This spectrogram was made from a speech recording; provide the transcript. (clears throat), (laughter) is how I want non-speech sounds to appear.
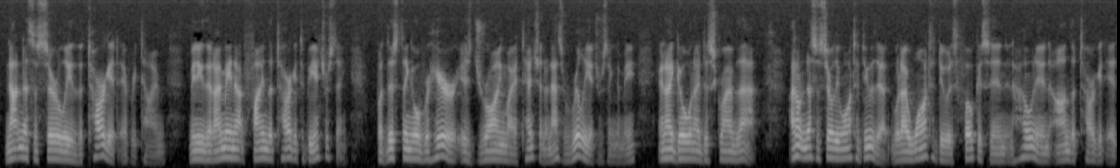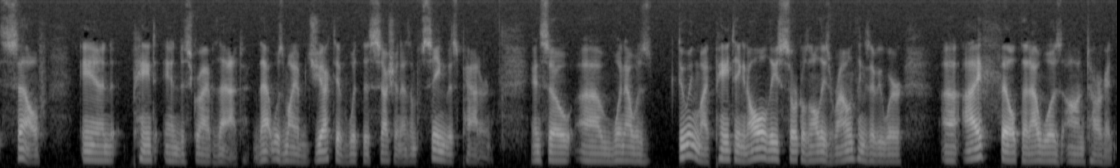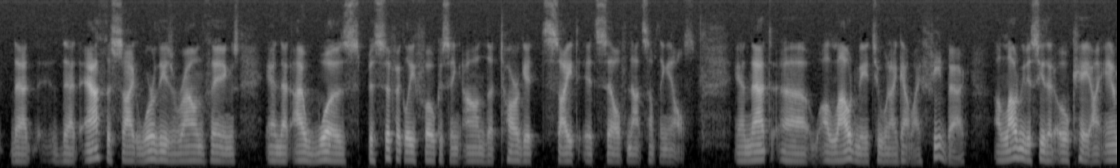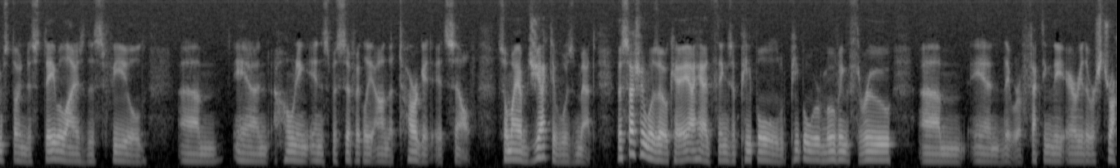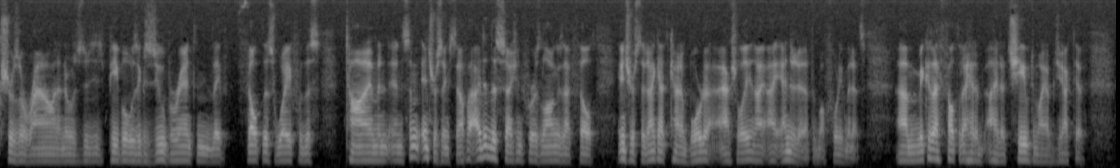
Not necessarily the target every time, meaning that I may not find the target to be interesting, but this thing over here is drawing my attention and that's really interesting to me and I go and I describe that. I don't necessarily want to do that. What I want to do is focus in and hone in on the target itself and paint and describe that. That was my objective with this session as I'm seeing this pattern. And so uh, when I was doing my painting and all these circles and all these round things everywhere, uh, I felt that I was on target, that, that at the site were these round things and that I was specifically focusing on the target site itself, not something else. And that uh, allowed me to, when I got my feedback, allowed me to see that, okay, I am starting to stabilize this field um, and honing in specifically on the target itself. So my objective was met. The session was okay. I had things that people, people were moving through, um, and they were affecting the area. There were structures around, and there was these people was exuberant, and they felt this way for this time, and, and some interesting stuff. I, I did this session for as long as I felt interested. I got kind of bored actually, and I, I ended it after about 40 minutes um, because I felt that I had I had achieved my objective.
